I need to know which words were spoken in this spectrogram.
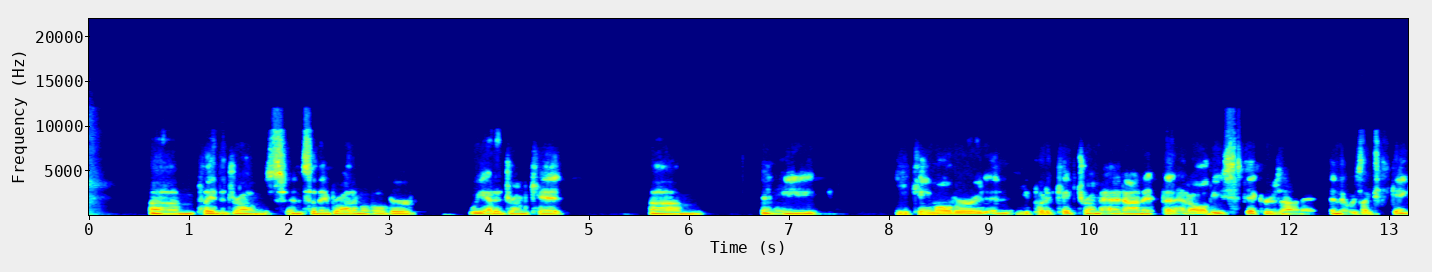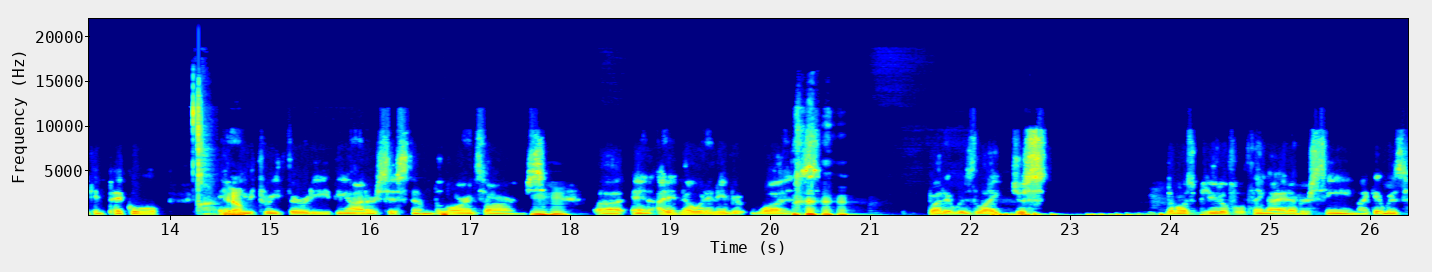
um, played the drums and so they brought him over we had a drum kit um, and he he came over and he put a kick drum head on it that had all these stickers on it and it was like Skankin' Pickle Yeah. MU 330, the honor system, the Lawrence arms. Mhm. Uh, and I didn't know what any of it was, but it was like just the most beautiful thing I had ever seen. Like it was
